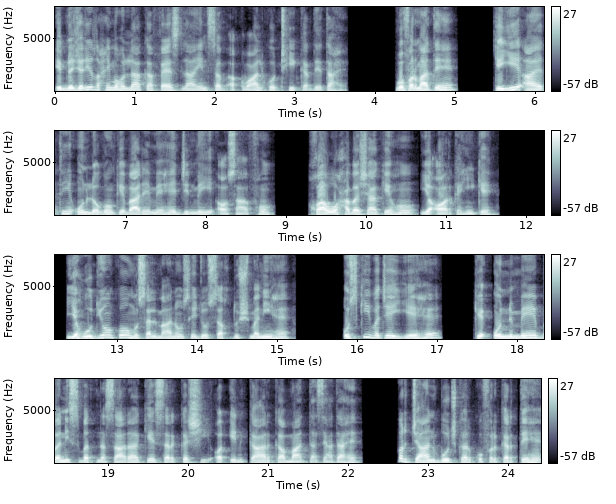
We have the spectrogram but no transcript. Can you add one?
ابن جریر رحمہ اللہ کا فیصلہ ان سب اقوال کو ٹھیک کر دیتا ہے۔ وہ فرماتے ہیں کہ یہ آیتیں ان لوگوں کے بارے میں ہیں جن میں ہی اوصاف ہوں، خواہ وہ حبشہ کے ہوں یا اور کہیں کے۔ یہودیوں کو مسلمانوں سے جو سخت دشمنی ہے، اس کی وجہ یہ ہے کہ ان میں بنسبت نصارہ کے سرکشی اور انکار کا مادہ زیادہ ہے اور جان بوجھ کر کفر کرتے ہیں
